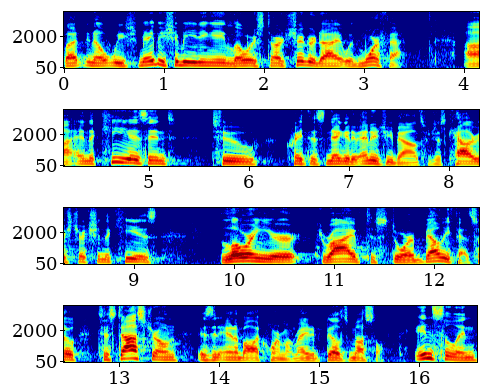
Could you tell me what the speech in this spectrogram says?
But you know, we maybe should be eating a lower starch sugar diet with more fat. Uh, and the key isn't to create this negative energy balance, which is calorie restriction. The key is lowering your drive to store belly fat. So, testosterone is an anabolic hormone, right? It builds muscle. Insulin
